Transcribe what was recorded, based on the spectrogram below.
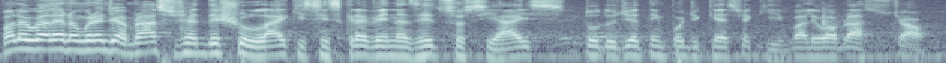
Valeu, galera. Um grande abraço. Já deixa o like, se inscreve aí nas redes sociais. Todo dia tem podcast aqui. Valeu, abraço. Tchau.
